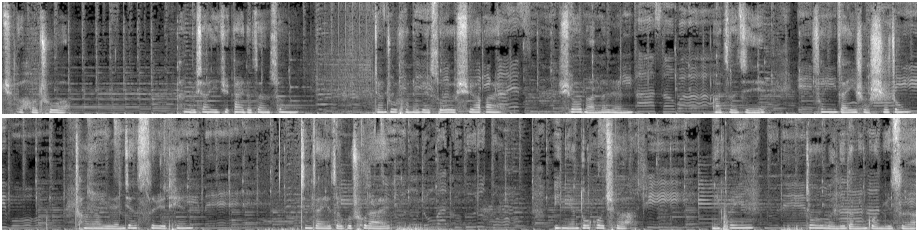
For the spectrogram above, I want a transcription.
去了何处？他留下一句爱的赞颂，将祝福留给所有需要爱、需要暖的人，而自己封印在一首诗中，徜徉于人间四月天，竟再也走不出来。一年多过去了，林徽因这位美丽的民国女子，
